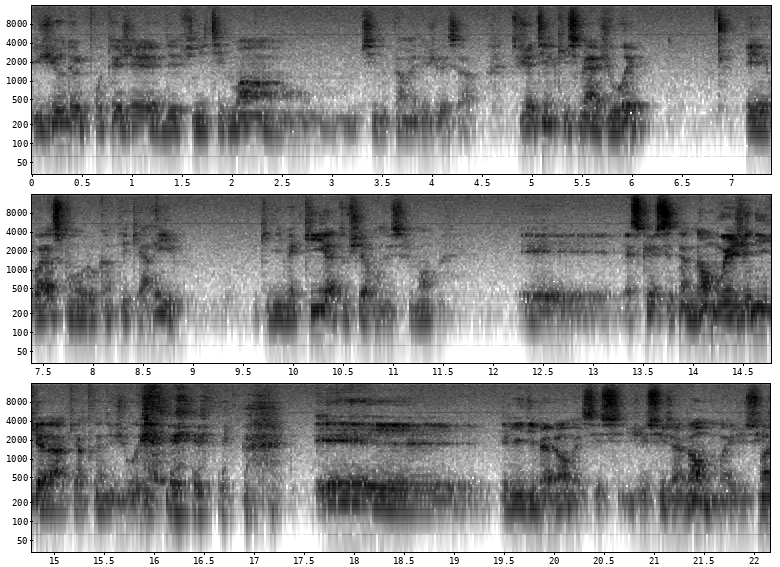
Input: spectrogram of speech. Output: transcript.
il jure de le protéger définitivement s'il lui permet de jouer ça. Toujours est-il qu'il se met à jouer. Et voilà ce Mauro Kanté qui arrive. Qui dit mais qui a touché à mon instrument? Et est-ce que c'est un homme ou un génie qui est qui en train de jouer? Et, et lui dit mais non mais je suis un homme moi, je suis Ouais.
